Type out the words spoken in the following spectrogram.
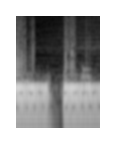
I'm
